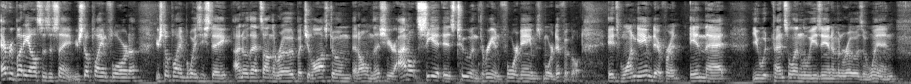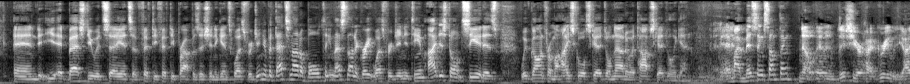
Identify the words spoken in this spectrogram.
Everybody else is the same. You're still playing Florida. You're still playing Boise State. I know that's on the road, but you lost to them at home this year. I don't see it as two and three and four games more difficult. It's one game different in that you would pencil in Louisiana Monroe as a win, and at best you would say it's a 50-50 proposition against West Virginia. But that's not a bowl team. That's not a great West Virginia team. I just don't see it as we've gone from a high school schedule now to a top schedule again. Am I missing something? No, and this year I agree with you. I,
